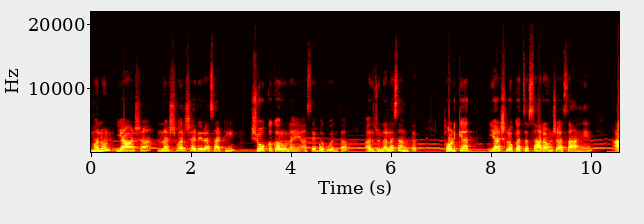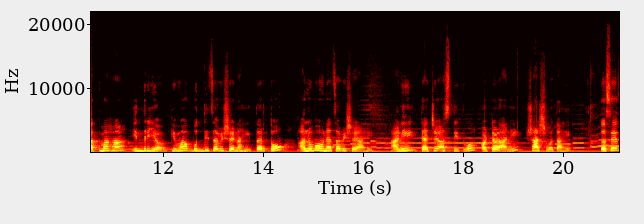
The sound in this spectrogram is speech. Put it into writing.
म्हणून या अशा नश्वर शरीरासाठी शोक करू नये असे भगवंत अर्जुनाला सांगतात. थोडक्यात या श्लोकाचा सारांश असा आहे आत्मा हा इंद्रिय किंवा बुद्धीचा विषय नाही तर तो अनुभवण्याचा विषय आहे आणि त्याचे अस्तित्व अटळ आणि शाश्वत आहे. तसेच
